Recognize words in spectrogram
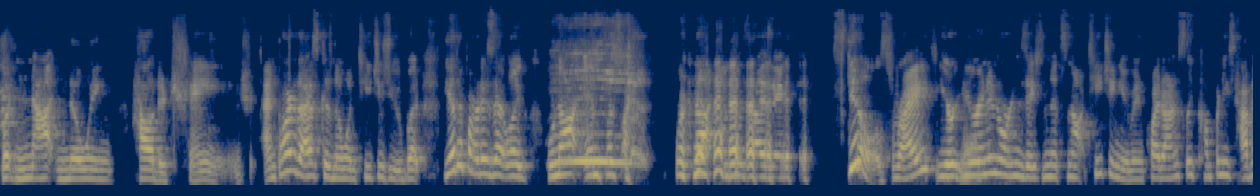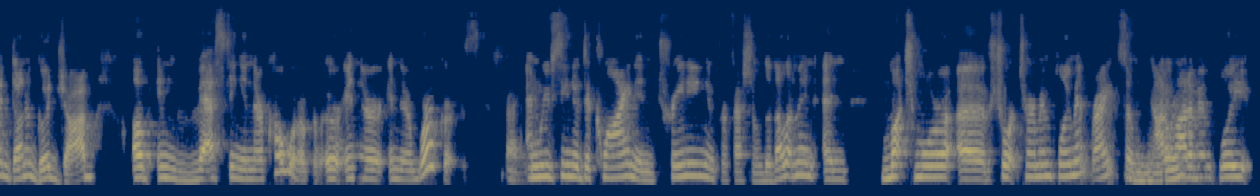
but not knowing how to change. And part of that is because no one teaches you, but the other part is that like we're not emphasizing we're not emphasizing skills, right? You're you're in an organization that's not teaching you. And quite honestly, companies haven't done a good job of investing in their coworker or in their in their workers Right. and we've seen a decline in training and professional development and much more of short-term employment right so not a Mhm. lot of employee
